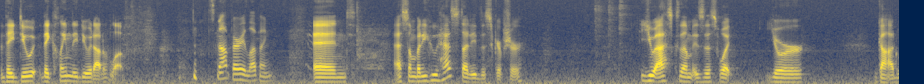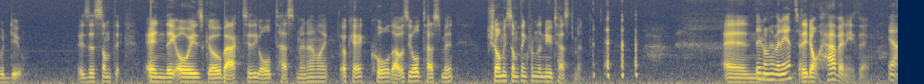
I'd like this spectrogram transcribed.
they do it they claim they do it out of love. It's not very loving. And as somebody who has studied the scripture, you ask them, is this what your God would do? Is this something? And they always go back to the Old Testament. I'm like, okay, cool. That was the Old Testament. Show me something from the New Testament. And They don't have an answer. They don't have anything. Yeah.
